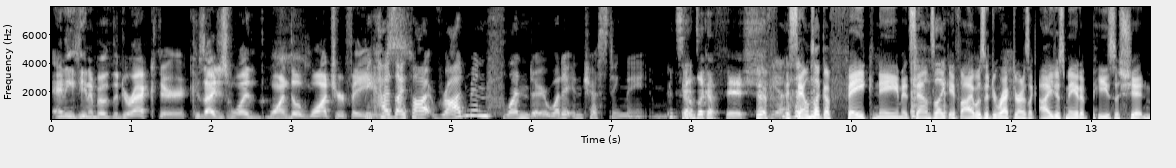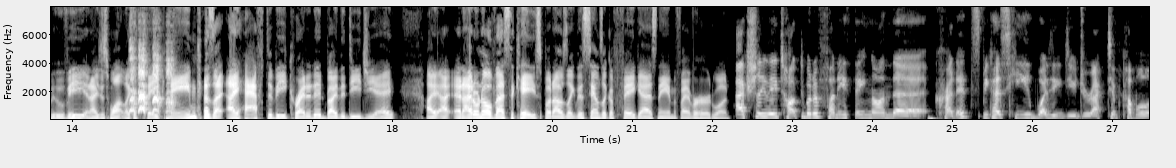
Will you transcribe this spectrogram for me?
anything about the director because I just wanted, wanted to watch her face. Because I thought Rodman Flender, what an interesting name. It sounds like a fish. Yeah, It sounds like a fake name. It sounds like if I was a director and I was like, I just made a piece of shit movie and I just want like a fake name because I, I have to be credited by the DGA. I, I and I don't know if that's the case, but I was like, this sounds like a fake ass name if I ever heard one. Actually, they talked about a funny thing on the credits because he, what did he do? Direct a couple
